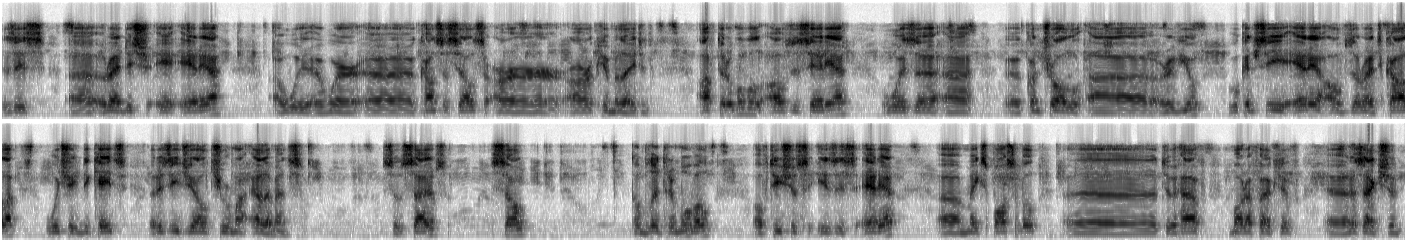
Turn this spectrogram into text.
this uh, reddish area where uh, cancer cells are, are accumulated. After removal of this area with a, control review, we can see area of the red color, which indicates residual tumor elements. So, so, so complete removal of tissues in this area uh, makes possible uh, to have more effective uh, resection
